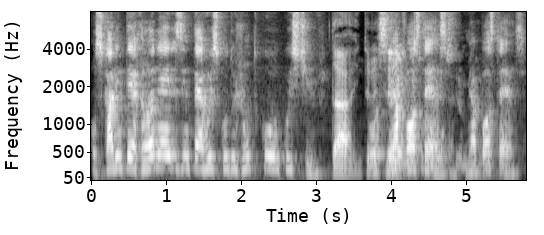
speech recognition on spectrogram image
os caras enterrando e aí eles enterram o escudo junto com, com o Steve. Tá, interessante. Minha aposta é essa. Minha aposta é essa.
